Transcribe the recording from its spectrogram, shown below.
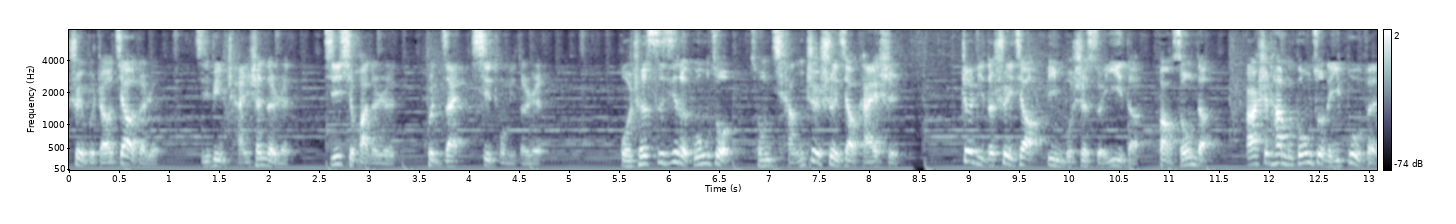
睡不着觉的人，疾病缠身的人，机械化的人，困在系统里的人。火车司机的工作从强制睡觉开始，这里的睡觉并不是随意的、放松的，而是他们工作的一部分。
